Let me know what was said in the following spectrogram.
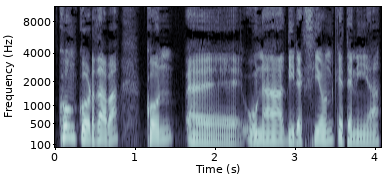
concordaba con eh, una dirección que tenía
